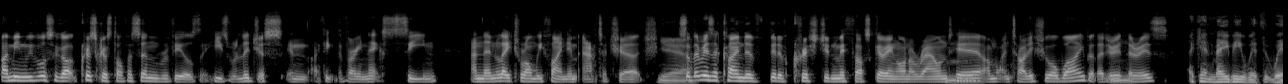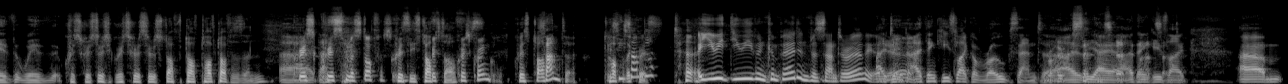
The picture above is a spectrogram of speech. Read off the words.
I mean, we've also got Kris Kristofferson reveals that he's religious in, I think, the very next scene. And then later on, we find him at a church. Yeah. So there is a kind of bit of Christian mythos going on around Mm. here. I'm not entirely sure why, but there, Mm. there is. Again, maybe with with with Chris Chris Chris Chris Chris Christoph Toff Toff Toffison. Uh, Chris that's- Chris Mistopherson. Chrissy Stoff Chris, Toff. Kris Kringle, Chris Toff. Santa. Is he Santa? Chris. Are you, you even compared him to Santa earlier? I did. I think he's like a rogue Santa. Rogue I, Yeah, yeah, I think That's he's Santa. like. Um,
